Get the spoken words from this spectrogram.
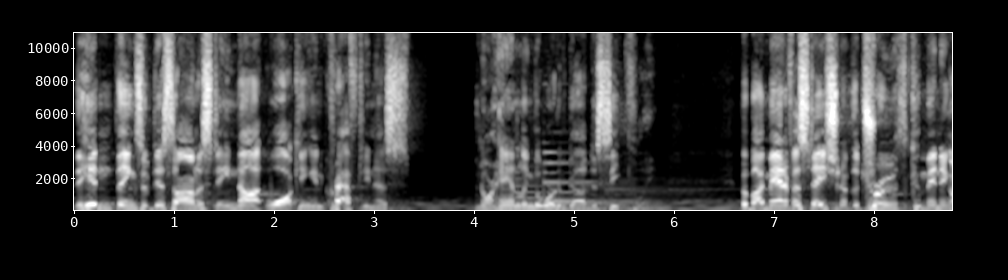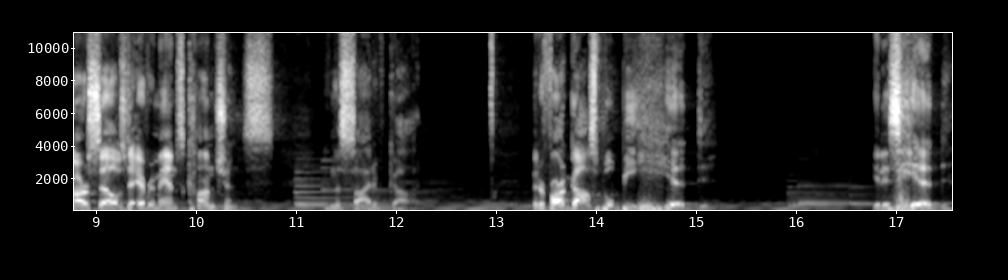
the hidden things of dishonesty, not walking in craftiness, nor handling the word of God deceitfully, but by manifestation of the truth, commending ourselves to every man's conscience in the sight of God. But if our gospel be hid, it is hid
